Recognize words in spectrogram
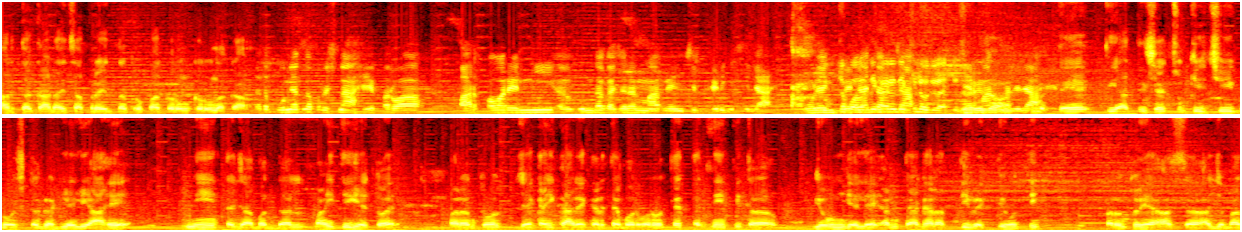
अर्थ काढायचा प्रयत्न कृपा करून करू नका आता पुण्यातला प्रश्न आहे परवा पार्थ पवार यांनी गुंड गजानन मारणे यांची भेट घेतलेली आहे त्यामुळे एक तुमचे वेगळ्या पदाधिकारी चर्चा देखील होते त्याच्यात. निर्माण जाऊन. झालेल्या आहेत ते ती अतिशय चुकीची गोष्ट घडलेली आहे मी त्याच्याबद्दल माहिती घेतोय परंतु जे काही कार्यकर्ते बरोबर होते त्यांनी तिथं घेऊन गेले आणि त्या घरात ती व्यक्ती होती परंतु हे असं अजिबात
